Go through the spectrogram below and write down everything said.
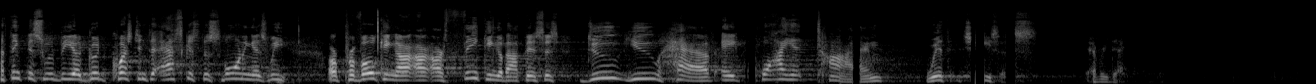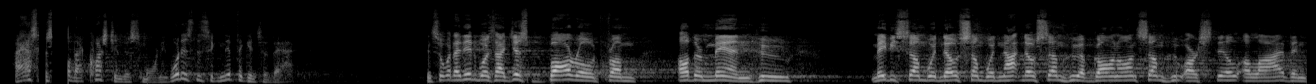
I think this would be a good question to ask us this morning as we are provoking our, our, our, thinking about this is do you have a quiet time with Jesus every day? I asked myself that question this morning. What is the significance of that? And so what I did was I just borrowed from other men who maybe some would know, some would not know, some who have gone on, some who are still alive, and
